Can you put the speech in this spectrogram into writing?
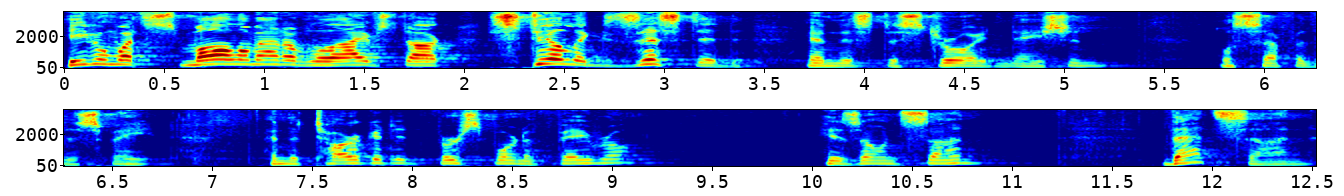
Even what small amount of livestock still existed in this destroyed nation will suffer this fate. And the targeted firstborn of Pharaoh, his own son, that son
